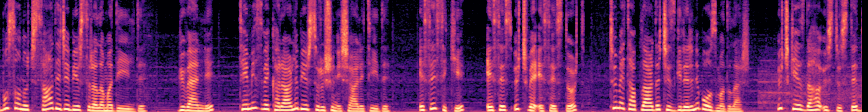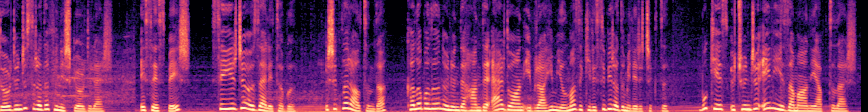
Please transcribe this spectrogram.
Bu sonuç sadece bir sıralama değildi. Güvenli, temiz ve kararlı bir sürüşün işaretiydi. SS2, SS3 ve SS4 tüm etaplarda çizgilerini bozmadılar. Üç kez daha üst üste dördüncü sırada finish gördüler. SS5, seyirci özel etabı. Işıklar altında, kalabalığın önünde Hande Erdoğan İbrahim Yılmaz ikilisi bir adım ileri çıktı. Bu kez üçüncü en iyi zamanı yaptılar.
